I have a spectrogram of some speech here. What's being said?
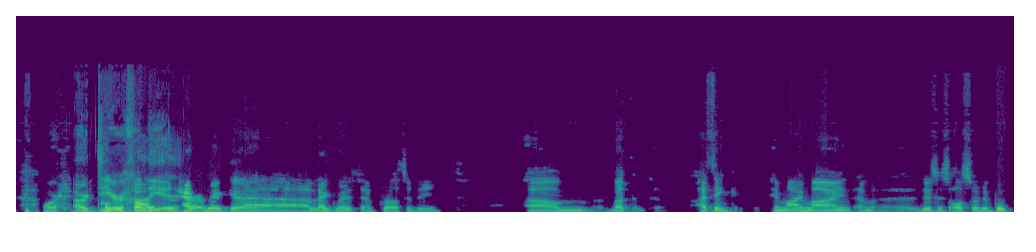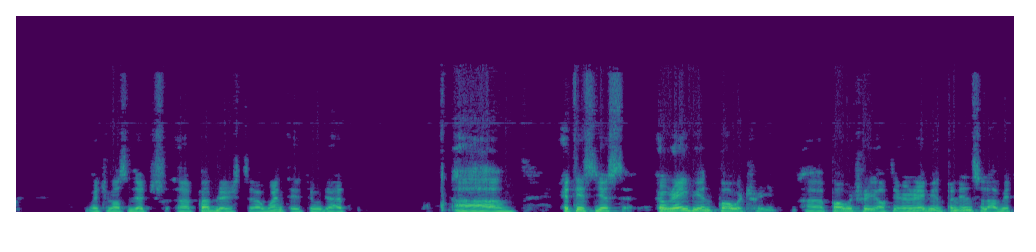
or our dear Khalil Arabic uh, language and prosody. Um, but I think, in my mind, um, uh, this is also the book which was uh, published uh, went into that. Um, it is just Arabian poetry, poetry of the Arabian Peninsula, which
